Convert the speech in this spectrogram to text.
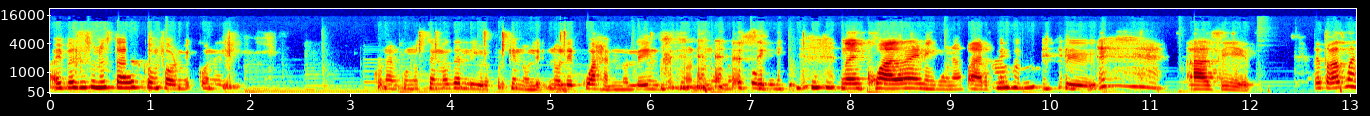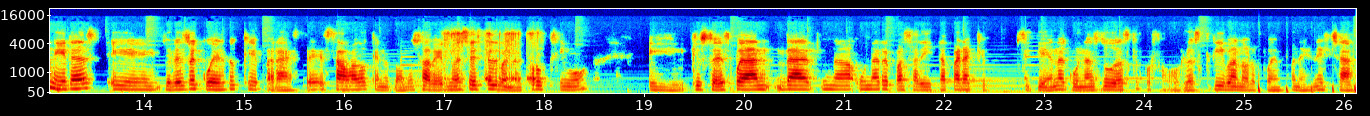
Hay veces uno está desconforme con el con algunos temas del libro porque no le, no le cuajan, no le entran, no, no, no, no encuadra de ninguna parte. Así es. De todas maneras, eh, yo les recuerdo que para este sábado que nos vamos a ver, no es este, bueno, el próximo, eh, que ustedes puedan dar una, una repasadita para que si tienen algunas dudas, que por favor lo escriban o lo pueden poner en el chat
